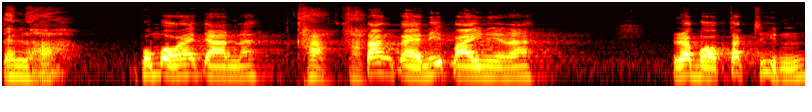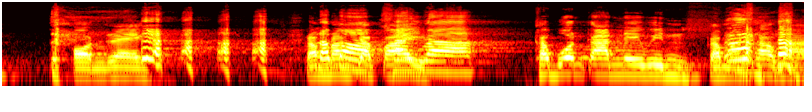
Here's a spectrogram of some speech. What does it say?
แต่เหรอ ผมบอกให้อาจารย์นะ ค่ะ ค่ะ ตั้งแต่นี้ไปเนี่ยนะ ระบอบทักษิณอ่อนแรง กำลังจะไประบอบใครมาขบวนการเนวินกำลังเข้ามา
